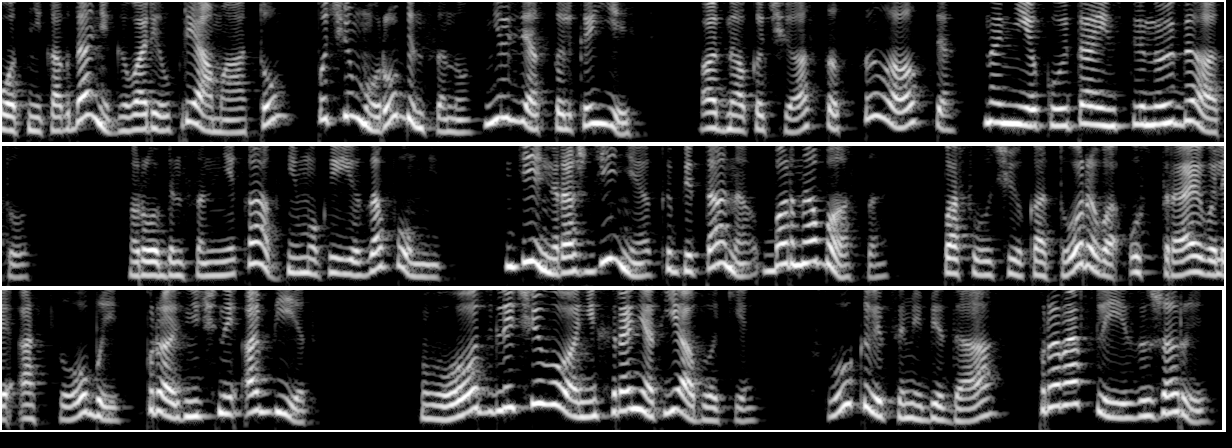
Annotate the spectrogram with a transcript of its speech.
Кот никогда не говорил прямо о том, почему Робинсону нельзя столько есть, однако часто ссылался на некую таинственную дату. Робинсон никак не мог ее запомнить. День рождения капитана Барнабаса, по случаю которого устраивали особый праздничный обед. Вот для чего они хранят яблоки. С луковицами беда, проросли из-за жары.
